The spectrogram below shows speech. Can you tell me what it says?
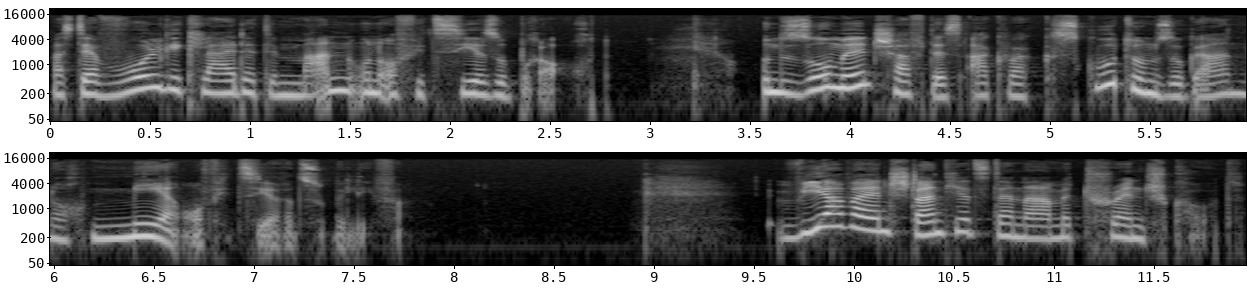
was der wohlgekleidete Mann und Offizier so braucht. Und somit schafft es Aqua Scutum sogar, noch mehr Offiziere zu beliefern. Wie aber entstand jetzt der Name Trenchcoat?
